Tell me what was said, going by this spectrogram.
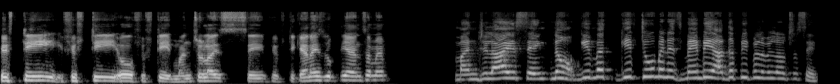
50, 50, oh, 50. Manjula is saying 50. Can I look the answer, ma'am? Manjula is saying, no, give a, give two minutes. Maybe other people will also say.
